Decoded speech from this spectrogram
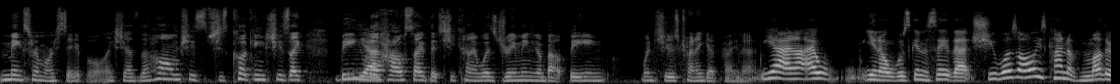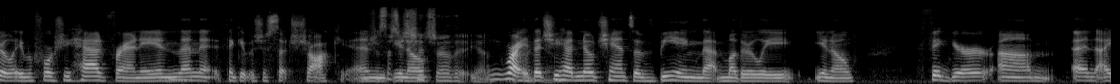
Makes her more stable. Like she has the home, she's she's cooking, she's like being Yeah. the housewife that she kind of was dreaming about being when she was trying to get pregnant. Yeah, and I, you know, was going to say that she was always kind of motherly before she had Franny, and then I think it was just such shock, and such you a know, that yeah, right, that she had no chance of being that motherly, you know, figure. Um, and I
